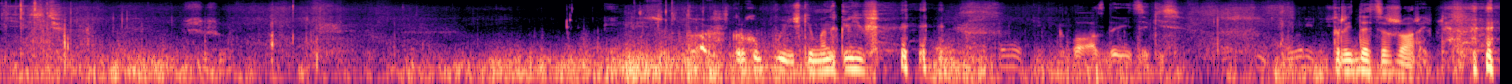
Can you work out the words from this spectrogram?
Може і більше. Єсть. Що ж воно? Іди сюди. Крохопуєчки в мене клів. Клас, дивіться якийсь. Прийдеться жарить, блін.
